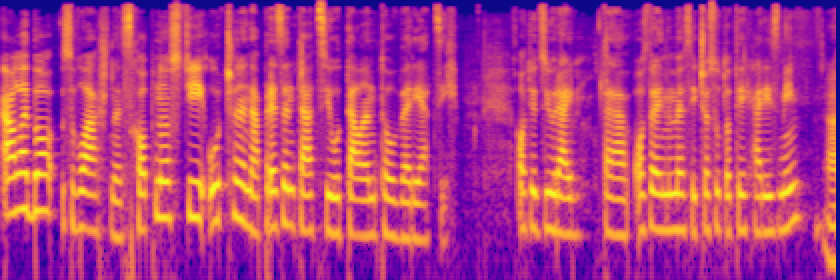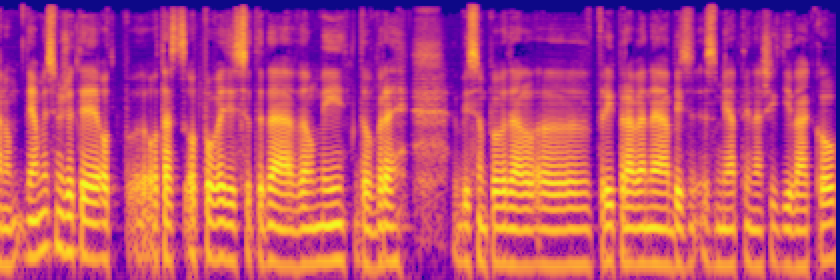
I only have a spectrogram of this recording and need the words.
alebo zvláštne schopnosti určené na prezentáciu talentov veriacich. Otec Juraj, teda ozrejmime si, čo sú to tie charizmy. Áno, ja myslím, že tie odpovede sú teda veľmi dobre, by som povedal, e, pripravené, aby zmiatli našich divákov.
